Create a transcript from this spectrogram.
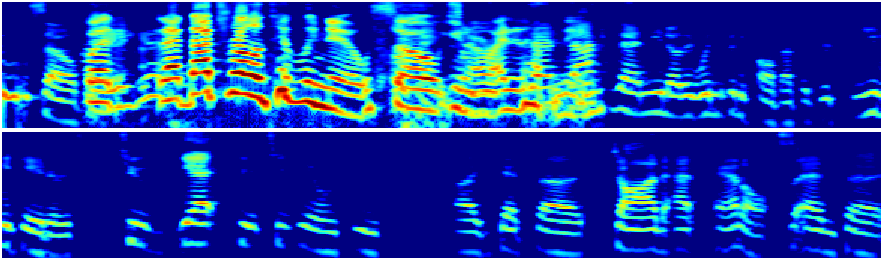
So, but that that's relatively new so okay, you know i didn't have a name Back then, you know, they wouldn't have been called that, but you're communicators to get to to you know to uh, get uh, John at panels and to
